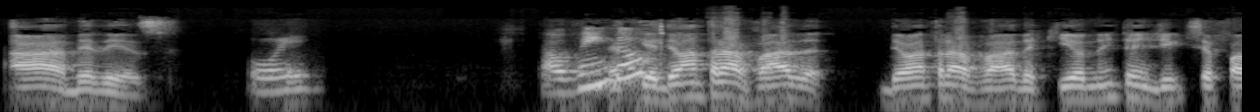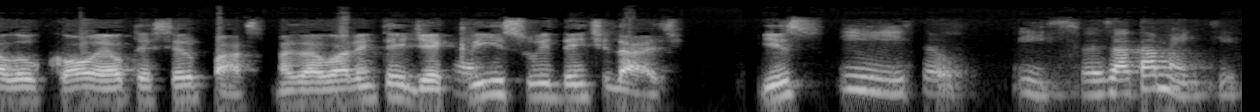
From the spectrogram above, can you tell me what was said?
Ah, beleza. Oi. Tá ouvindo? É porque deu uma travada, deu uma travada aqui, eu não entendi que você falou qual é o terceiro passo, mas agora eu entendi, é, é. crie sua identidade. Isso? Isso, isso, exatamente.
